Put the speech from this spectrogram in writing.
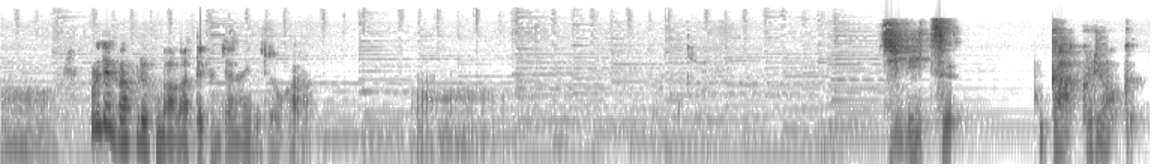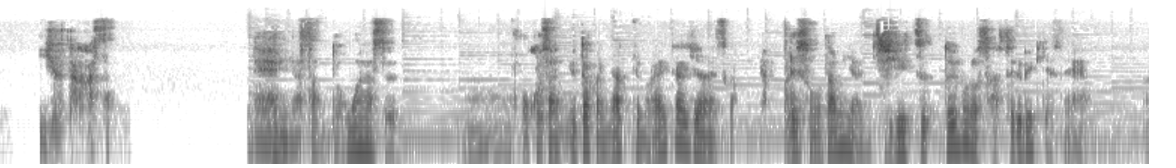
うん、これで学力も上がっていくんじゃないでしょうか。自立、学力、豊かさ。ねえ、皆さんどう思います？うんお子さんに豊かになってもらいたいじゃないですか。やっぱりそのためには自立というものをさせるべきですね。うん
